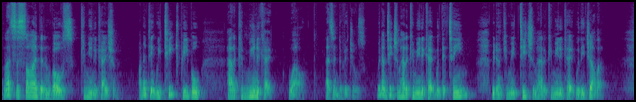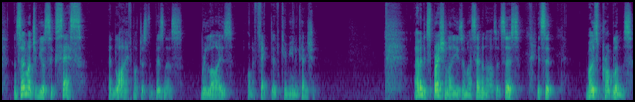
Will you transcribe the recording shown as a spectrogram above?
and that's the side that involves communication. I don't think we teach people how to communicate well as individuals. We don't teach them how to communicate with their team. We don't commu- teach them how to communicate with each other. And so much of your success in life, not just in business, relies on effective communication. I have an expression I use in my seminars. It's this it's that most problems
